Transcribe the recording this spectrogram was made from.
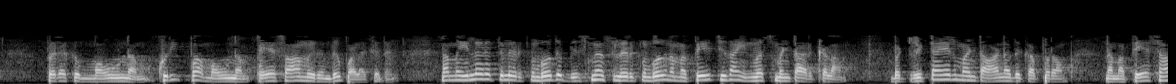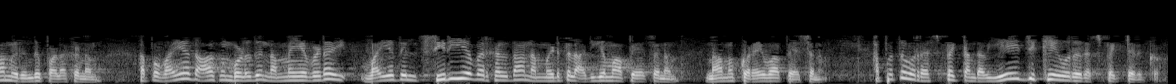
பிறகு மௌனம் குறிப்பா மௌனம் பேசாம இருந்து பழகுதல். நம்ம இல்லறத்துல இருக்கும்போது பிசினஸ்ல இருக்கும்போது நம்ம பேச்சு தான் இன்வெஸ்ட்மெண்டா இருக்கலாம். பட் ரிட்டையர்மெண்ட் ஆனதுக்கு அப்புறம் நம்ம பேசாம இருந்து பழகணும். அப்ப வயது ஆகும் பொழுது நம்மைய விட வயதில் சிறியவர்கள் தான் நம்ம இடத்துல அதிகமா பேசணும். நாம குறைவா பேசணும். அப்பதான் ஒரு ரெஸ்பெக்ட் அந்த ஏஜுக்கே ஒரு ரெஸ்பெக்ட் இருக்கும்.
